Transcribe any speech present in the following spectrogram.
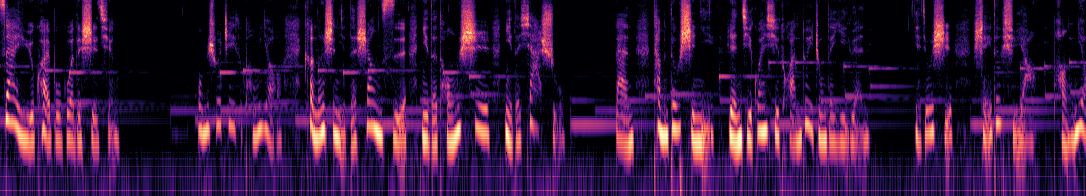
再愉快不过的事情。我们说这个朋友可能是你的上司、你的同事、你的下属，但他们都是你人际关系团队中的一员，也就是谁都需要朋友。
